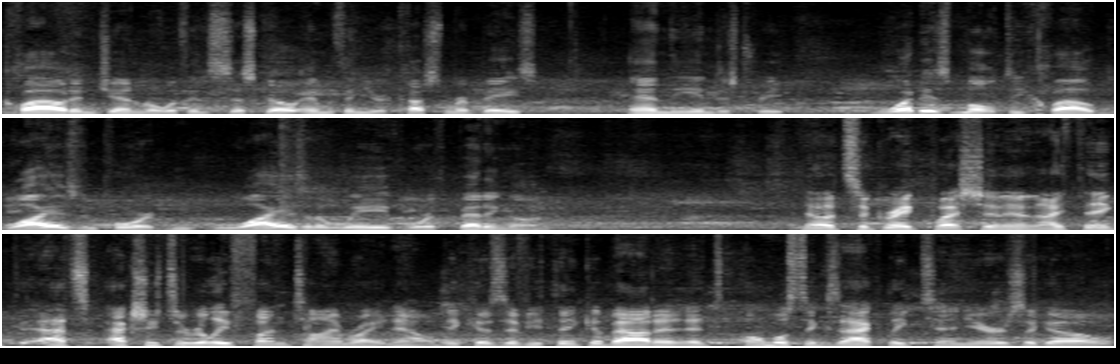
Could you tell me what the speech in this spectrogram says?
cloud in general within Cisco and within your customer base and the industry. What is multi-cloud? Why is it important? Why is it a wave worth betting on? No, it's a great question, and I think that's actually it's a really fun time right now because if you think about it, it's almost exactly 10 years ago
